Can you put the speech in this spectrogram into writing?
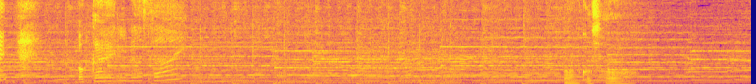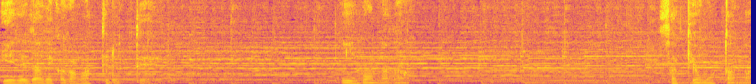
おかえりなさい。なんかさ家で誰かが待ってるっていいもんだな。さっき思ったんだ。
